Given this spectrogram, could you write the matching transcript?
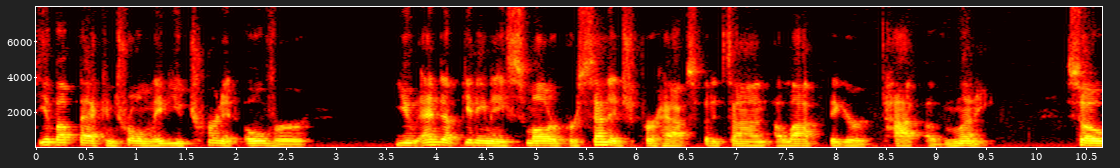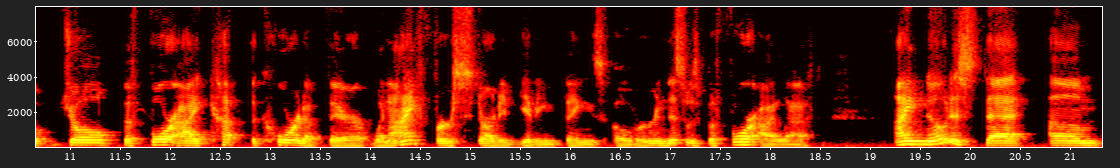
give up that control, maybe you turn it over, you end up getting a smaller percentage perhaps, but it's on a lot bigger pot of money. So, Joel, before I cut the cord up there, when I first started giving things over, and this was before I left, I noticed that um,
